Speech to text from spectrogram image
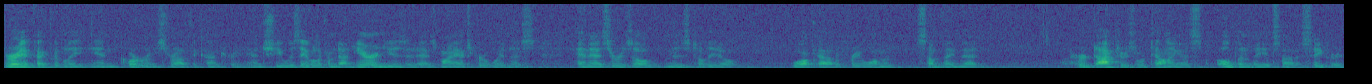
very effectively in courtrooms throughout the country. And she was able to come down here and use it as my expert witness. And as a result, Ms. Toledo walked out a free woman, something that her doctors were telling us openly, it's not a secret,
